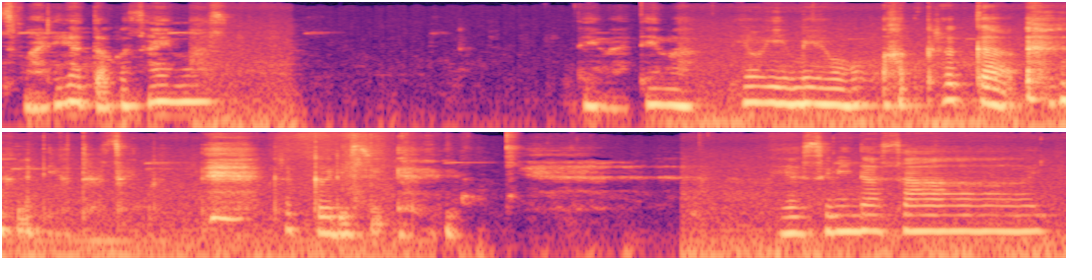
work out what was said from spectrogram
つもありがとうございます。ではでは、良い夢を。あ、クラッカー。ありがとうございます。クラッカー嬉しい。おやすみなさーい。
